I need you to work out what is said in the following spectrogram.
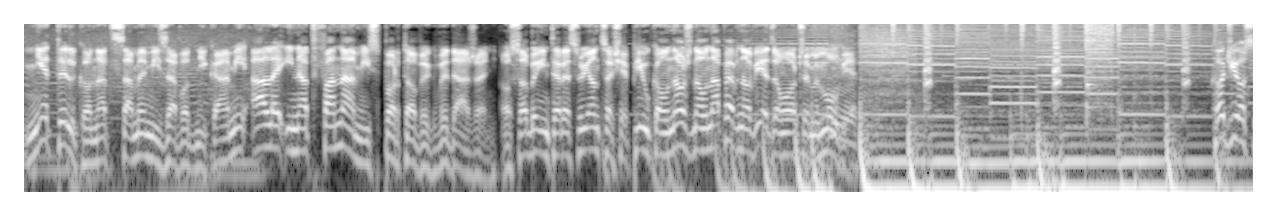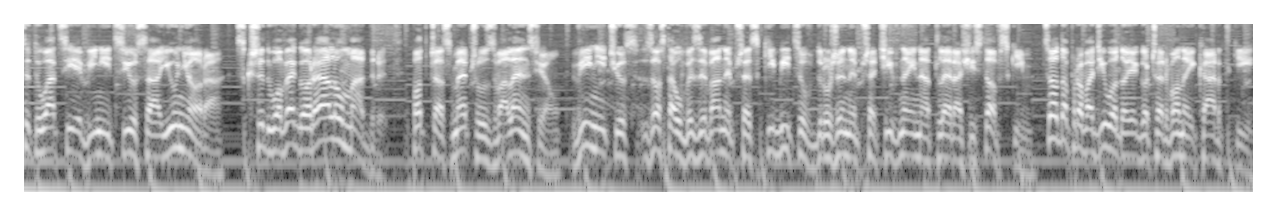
nie tylko nad samymi zawodnikami, ale i nad fanami sportowych wydarzeń. Osoby interesujące się piłką nożną na pewno wiedzą, o czym mówię. Chodzi o sytuację Viniciusa Juniora, skrzydłowego Realu Madryt. Podczas meczu z Walencją Vinicius został wyzywany przez kibiców drużyny przeciwnej na tle rasistowskim, co doprowadziło do jego czerwonej kartki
